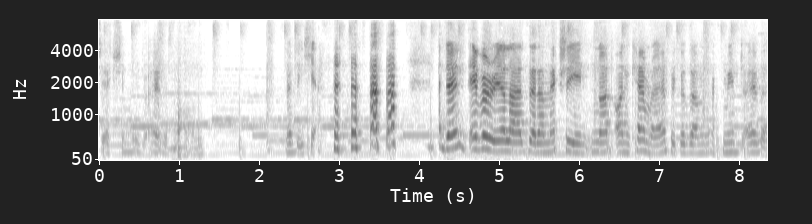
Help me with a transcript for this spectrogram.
To actually move over from over here. I don't ever realize that I'm actually not on camera because I'm like moved over.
